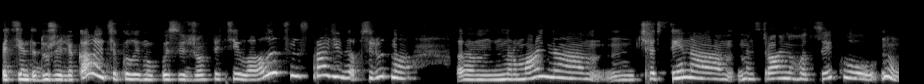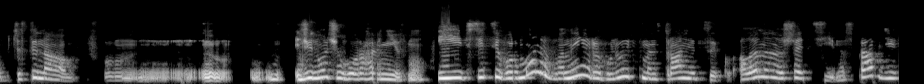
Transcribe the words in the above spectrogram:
Пацієнти дуже лякаються, коли їм описують жовте тіло, але це насправді абсолютно ем, нормальна частина менструального циклу, ну, частина жіночого організму. І всі ці гормони вони регулюють менструальний цикл, але не лише ці. Насправді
